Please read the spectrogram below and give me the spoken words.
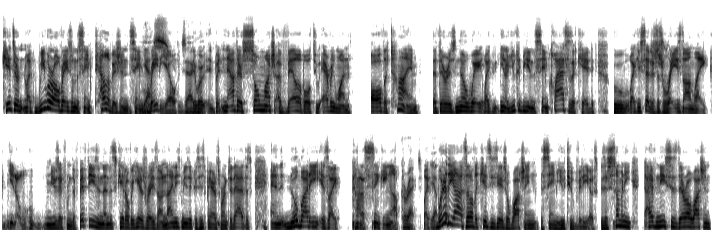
kids are like we were all raised on the same television, the same Yes, radio. exactly. They were, but now there's so much available to everyone all the time that there is no way like you know you could be in the same class as a kid who like you said is just raised on like you know music from the 50s and then this kid over here is raised on 90s music because his parents weren't into that this, and nobody is like kind of syncing up Correct. like Yeah. what are the odds that all the kids these days are watching the same youtube videos because there's so many i have nieces they're all watching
